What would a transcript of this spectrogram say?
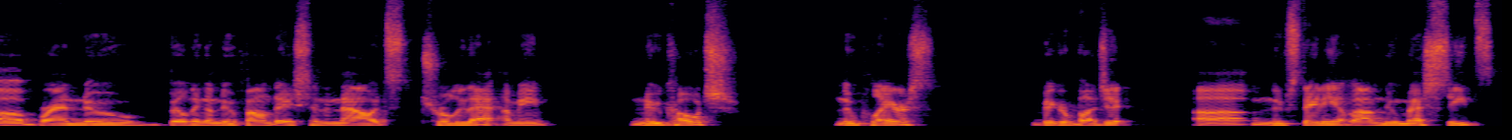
a brand new, building a new foundation. And now it's truly that. I mean, new coach, new players, bigger budget, uh, new stadium, uh, new mesh seats.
